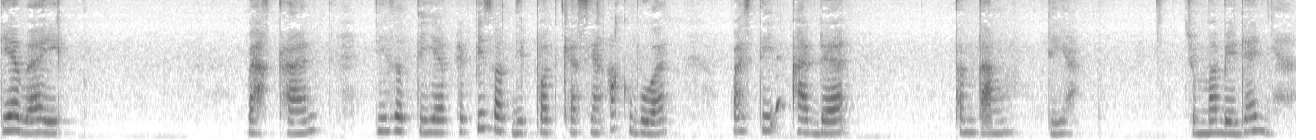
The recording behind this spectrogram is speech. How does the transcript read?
Dia baik. Bahkan di setiap episode di podcast yang aku buat pasti ada tentang dia. Cuma bedanya,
